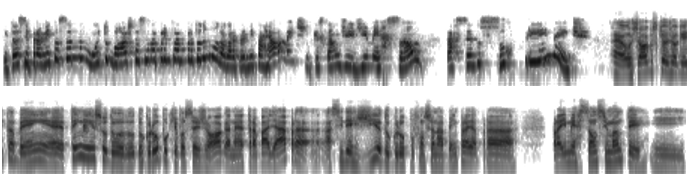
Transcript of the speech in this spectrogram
Então, assim, para mim está sendo muito bom, acho que está sendo aprendizado para todo mundo. Agora, para mim, está realmente, em questão de, de imersão, está sendo surpreendente. É, os jogos que eu joguei também é, tem isso do, do, do, grupo que você joga, né? Trabalhar para a sinergia do grupo funcionar bem para a imersão se manter. E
